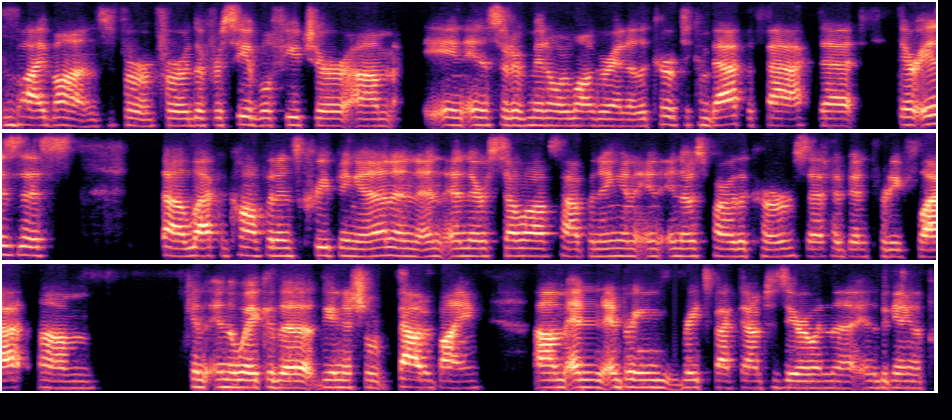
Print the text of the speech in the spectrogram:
buy bonds for for the foreseeable future um, in in sort of middle or longer end of the curve to combat the fact that there is this uh, lack of confidence creeping in and, and, and there's sell-offs happening in, in, in, those part of the curves that had been pretty flat um, in, in the wake of the, the initial bout of buying um, and, and bringing rates back down to zero in the in the beginning of the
